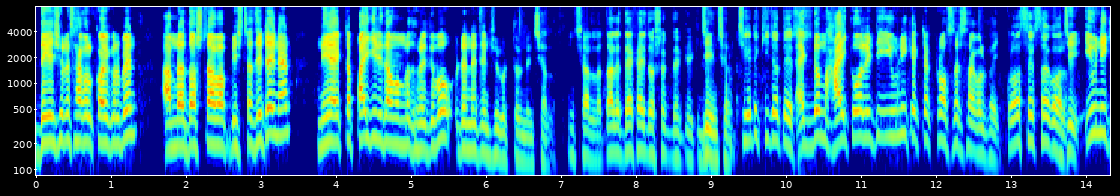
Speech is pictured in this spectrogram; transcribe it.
দেখে শুনে ছাগল ক্রয় করবেন। আমরা দশটা বা বিশটা যেটাই নেন নিয়ে একটা পাইকারি দাম আমরা ধরে দেবো ওটা নিয়ে টেনশন করতে হবে ইনশাল্লাহ ইনশাল্লাহ তাহলে দেখাই দর্শকদেরকে জি ইনশাল্লাহ এটা কি জাতের? একদম হাই কোয়ালিটি ইউনিক একটা ক্রসের ছাগল ভাই। ক্রসের ছাগল? জি ইউনিক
